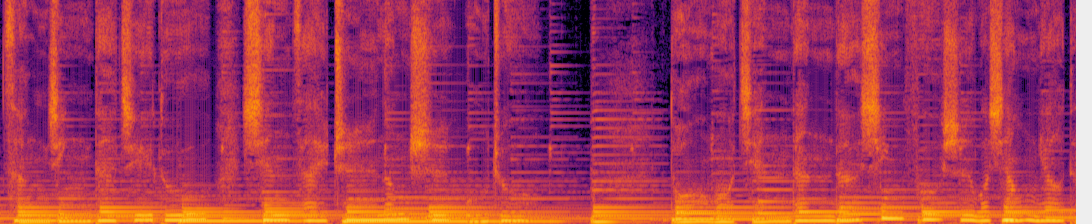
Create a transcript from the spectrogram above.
曾经的嫉妒，现在只能是想要的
